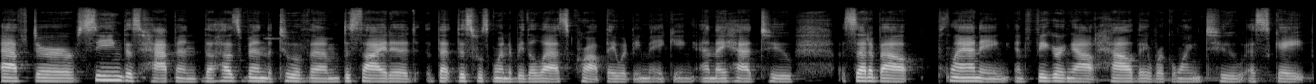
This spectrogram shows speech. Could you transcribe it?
after seeing this happen, the husband, the two of them decided that this was going to be the last crop they would be making. And they had to set about planning and figuring out how they were going to escape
